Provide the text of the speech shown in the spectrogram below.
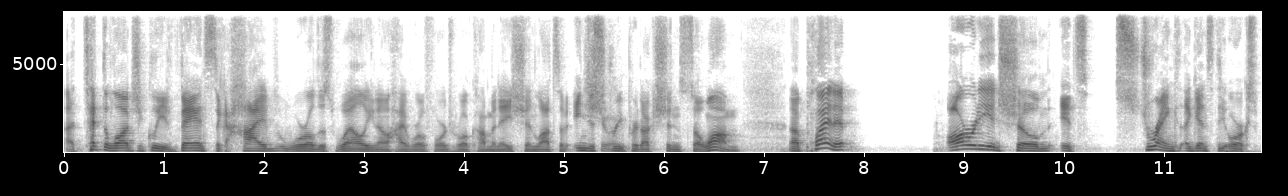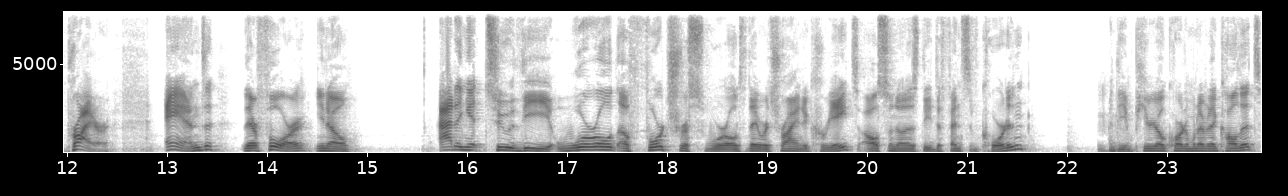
uh, technologically advanced, like a hive world as well. You know, hive world, Forge world combination, lots of industry Sure. production, so on. Uh, planet already had shown its strength against the orcs prior, and therefore, you know, adding it to the world of fortress worlds they were trying to create, also known as the defensive cordon, or the imperial cordon, whatever they called it,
